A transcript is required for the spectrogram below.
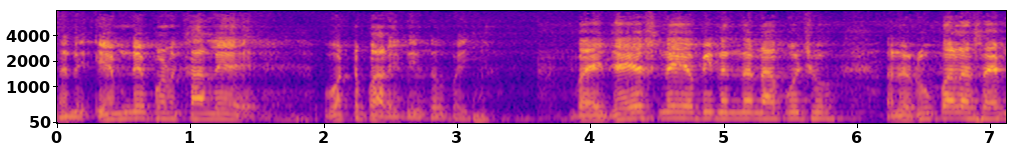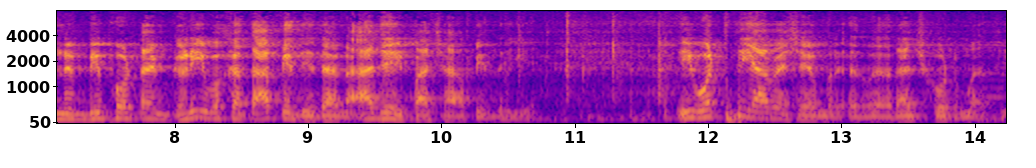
અને એમને પણ કાલે વટ પાડી દીધો ભાઈ. ભાઈ જયેશને અભિનંદન આપું છું અને રૂપાલા સાહેબને બિફોર ટાઈમ ઘણી વખત આપી દીધા અને આજે પાછા આપી દઈએ. એ વટથી આવે છે રાજકોટમાંથી.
